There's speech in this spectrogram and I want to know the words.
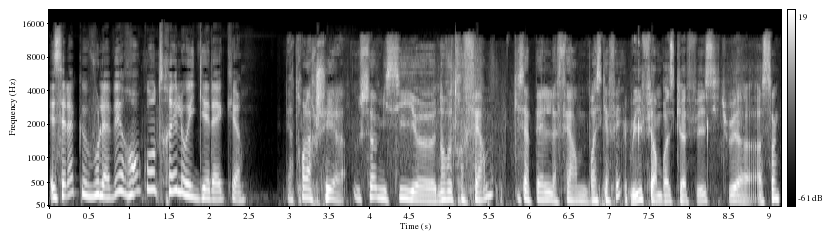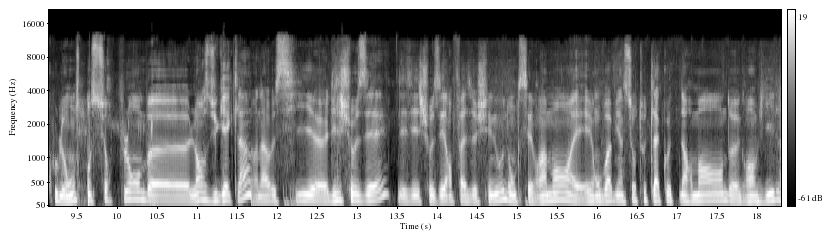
Et c'est là que vous l'avez rencontré, Loïc Guélec. Bertrand Larcher, euh, nous sommes ici euh, dans votre ferme qui s'appelle la ferme Brest Café. Oui, ferme Brest Café située à Saint-Coulon. On surplombe euh, l'anse du Guéclin. On a aussi l'île Chausée, les îles Chausée en face de chez nous. Donc c'est vraiment, et on voit bien sûr toute la côte normande, Grandville.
